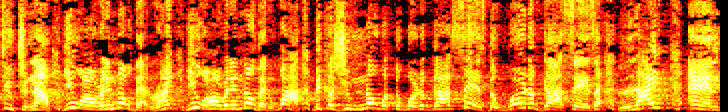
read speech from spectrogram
future. Now, you already know that, right? You already know that. Why? Because you know what the word of God says. The word of God says life and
